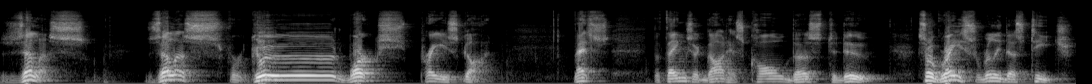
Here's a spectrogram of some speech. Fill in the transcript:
zealous, zealous for good works. Praise God. That's the things that God has called us to do. So grace really does teach.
